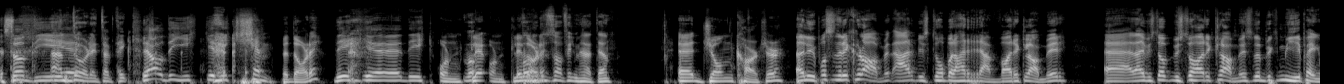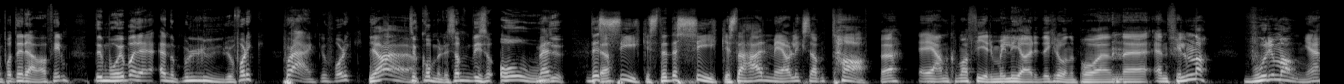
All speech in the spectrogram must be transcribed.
så de en dårlig taktikk. ja, og det gikk, de gikk kjempedårlig. Det gikk, de gikk ordentlig, ordentlig Hva var det dårlig. du sa filmen het igjen? Eh, John Carter. Jeg lurer på hvordan reklamen er hvis du bare har ræva reklamer. Eh, nei, hvis du, har- hvis du har reklamer som du har brukt mye penger på til ræva film, det må jo bare ende opp med å lure folk. Pranke folk. Ja, Til å komme liksom vise, oh, Men du, det ja. sykeste det sykeste her med å liksom tape 1,4 milliarder kroner på en, eh, en film, da Hvor mange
